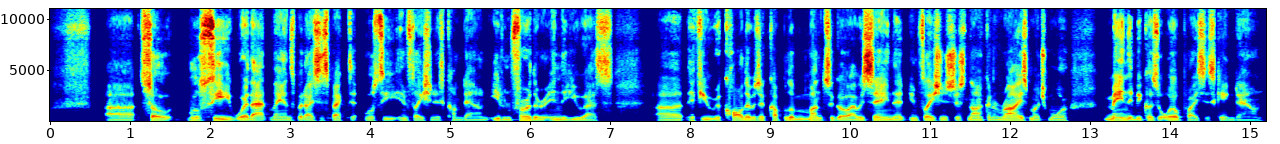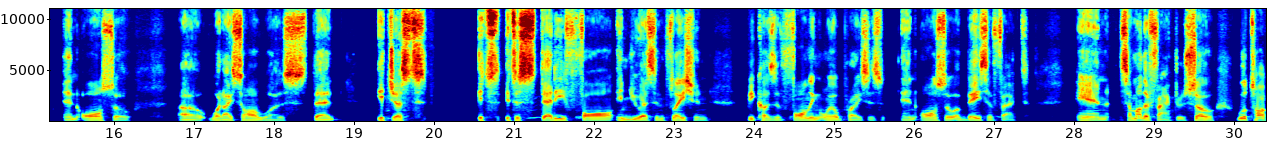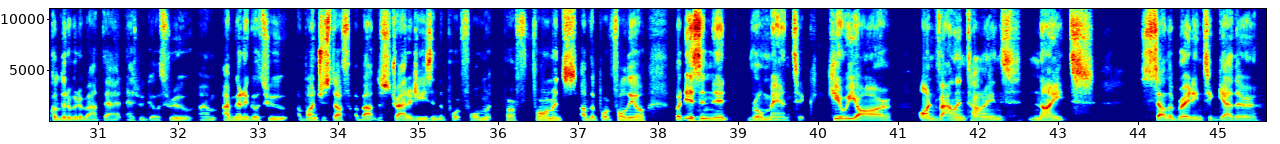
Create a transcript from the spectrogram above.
Uh, so we'll see where that lands, but I suspect we'll see inflation has come down even further in the U.S. Uh, if you recall, there was a couple of months ago I was saying that inflation is just not going to rise much more, mainly because oil prices came down, and also uh, what I saw was that it just it's it's a steady fall in U.S. inflation because of falling oil prices and also a base effect and some other factors. So we'll talk a little bit about that as we go through. Um, I'm going to go through a bunch of stuff about the strategies and the perform- performance of the portfolio, but isn't it romantic? Here we are on Valentine's night, celebrating together.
